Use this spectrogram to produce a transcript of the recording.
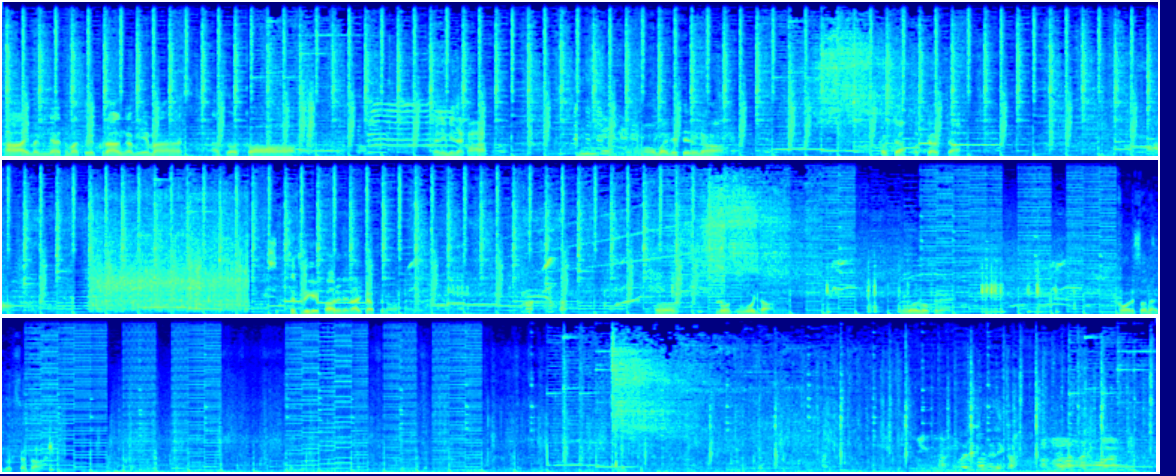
はい今みんなが泊まってるクラウンが見えます。あそこ何見たか？お前寝てるな。起きた起きた起きた。せ設備がいっぱいあるねライトアップの。うん。すごい動いた。すごい動くね壊れそうな動き方。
